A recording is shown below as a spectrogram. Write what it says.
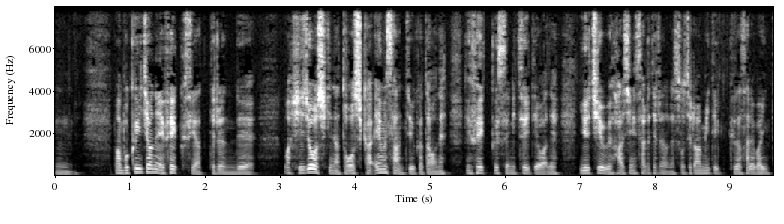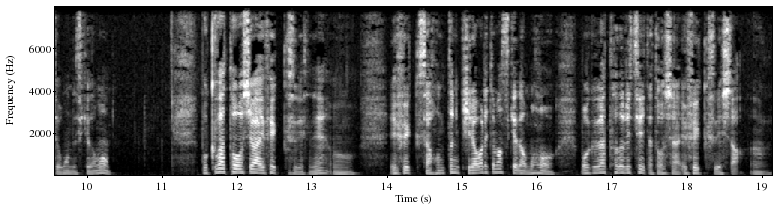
うん。まあ僕一応ね、FX やってるんで、まあ非常識な投資家 M さんっていう方はね、FX についてはね、YouTube 配信されてるのでそちらを見てくださればいいと思うんですけども、僕は投資は FX ですね。うん。FX は本当に嫌われてますけども、僕がたどり着いた投資は FX でした。うん。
